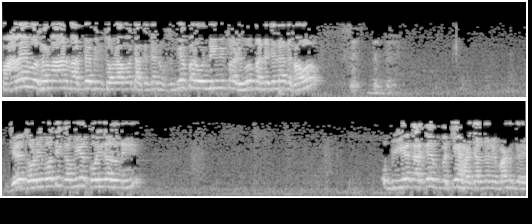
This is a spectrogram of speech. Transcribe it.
ਭਾਵੇਂ ਮੁਸਲਮਾਨ ਮਤ ਦੇ ਵਿੱਚ ਥੋੜਾ ਬਹੁਤਾ ਕਿਤੇ ਨੁਕਸ ਵੀ ਹੈ ਪਰ ਉਨੀ ਵੀ ਭੜੂਆ ਮੰਨ ਕੇ ਤਾਂ ਦਿਖਾਓ। ਜੇ ਥੋੜੀ ਬਹੁਤੀ ਕਮੀ ਹੈ, ਕੋਈ ਗੱਲ ਨਹੀਂ। ਉਹ ਬੀਏ ਕਰਕੇ ਬੱਚੇ ਹਟ ਜਾਂਦੇ ਨੇ ਪੜ੍ਹ ਕੇ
